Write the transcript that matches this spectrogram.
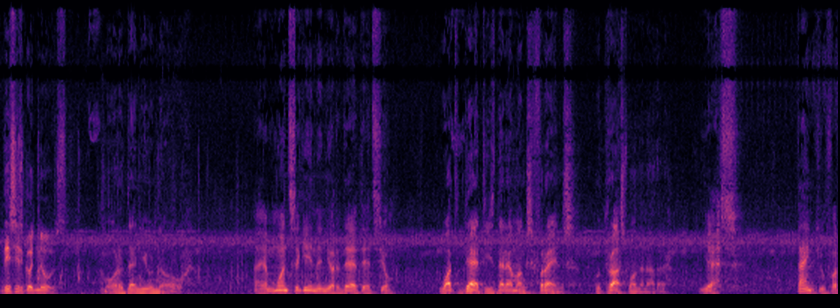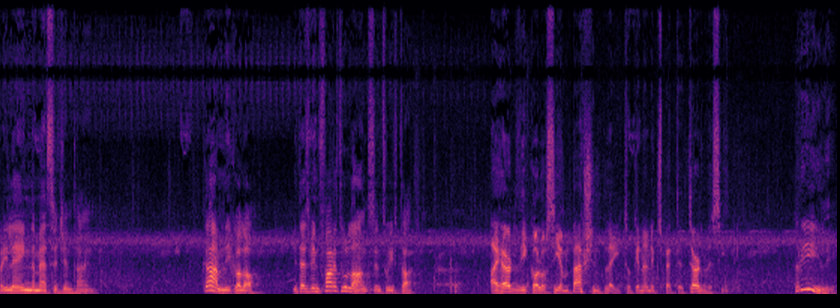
This is good news. More than you know. I am once again in your debt, Ezio. What debt is there amongst friends who trust one another? Yes. Thank you for relaying the message in time. Come, Niccolo. It has been far too long since we've talked. I heard the Colosseum Passion Play took an unexpected turn this evening. Really?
